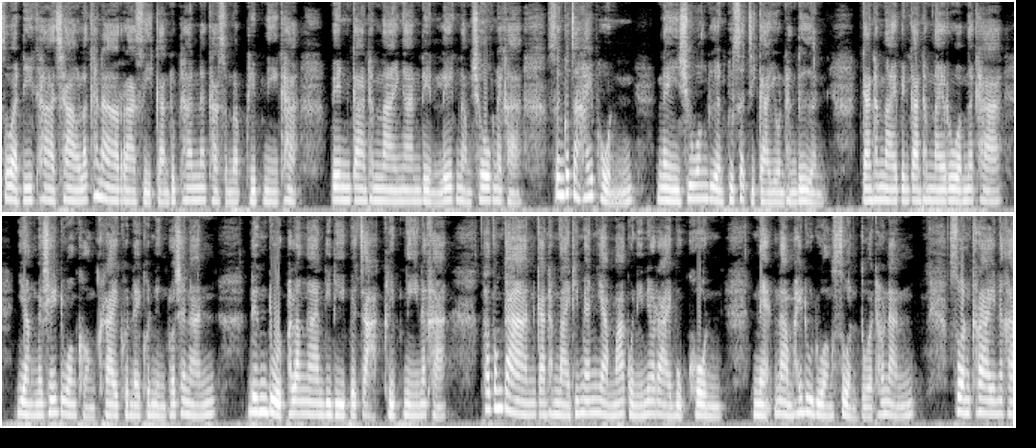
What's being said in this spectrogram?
สวัสดีค่ะ ชาวลัคนาราศีกันทุกท่านนะคะสำหรับคลิปนี้ค่ะ เป็นการทำนายงานเด่นเลขนำโชคนะคะ ซึ่งก็จะให้ผลในช่วงเดือนพฤศจิกายนทั้งเดือน การทำนายเป็นการทำนายรวมนะคะ ยังไม่ใช่ดวงของใครคนใดคนหนึ่ง เพราะฉะนั้น ดึงดูดพลังงานดีๆ ไปจากคลิปนี้นะคะ ถ้าต้องการการทำนายที่แม่นยำมากกว่านี้ในรายบุคคล แนะนำให้ดูดวงส่วนตัวเท่านั้น ส่วนใครนะคะ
